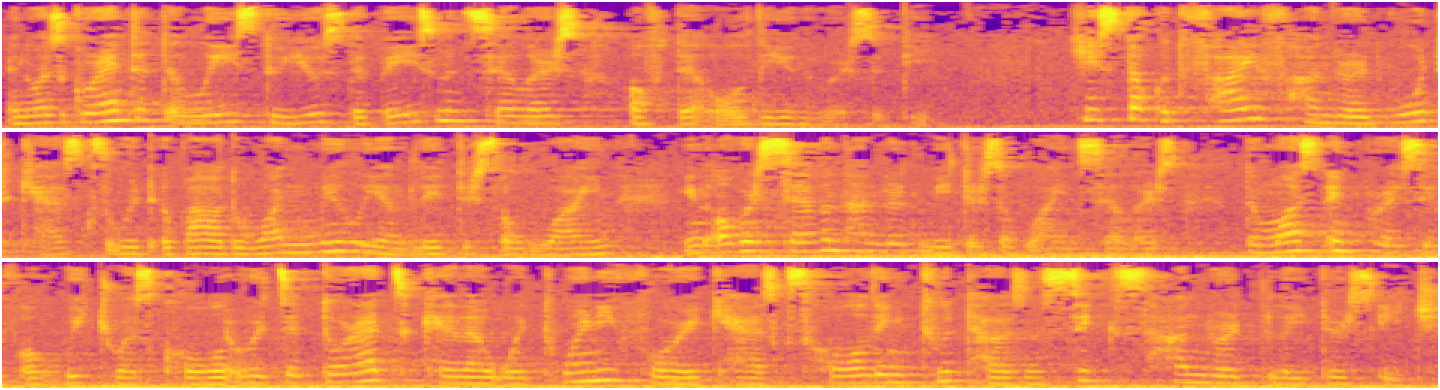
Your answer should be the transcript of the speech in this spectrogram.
and was granted a lease to use the basement cellars of the old university. He stocked 500 wood casks with about 1 million liters of wine in over 700 meters of wine cellars, the most impressive of which was called Receptorat with 24 casks holding 2,600 liters each.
